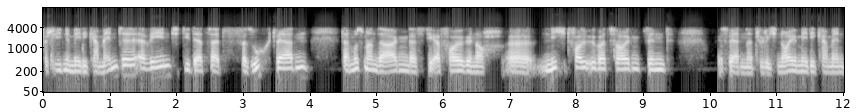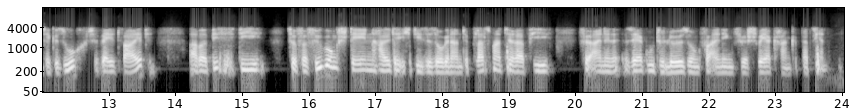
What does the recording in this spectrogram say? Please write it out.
verschiedene Medikamente erwähnt, die derzeit versucht werden. Da muss man sagen, dass die Erfolge noch äh, nicht voll überzeugend sind. Es werden natürlich neue Medikamente gesucht, weltweit. Aber bis die zur Verfügung stehen, halte ich diese sogenannte Plasmatherapie für eine sehr gute Lösung, vor allen Dingen für schwerkranke Patienten.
